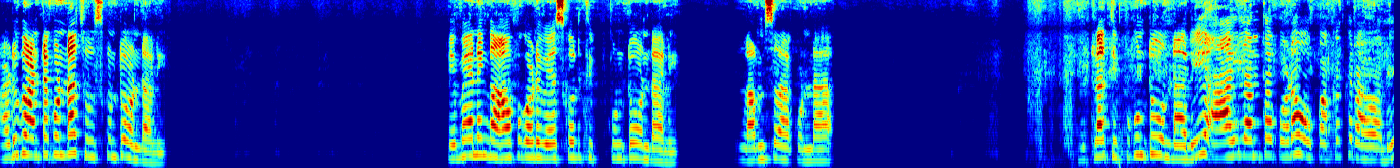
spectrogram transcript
అడుగు అంటకుండా చూసుకుంటూ ఉండాలి. రిమైనింగ్ హాఫ్ కూడా వేసుకొని తిప్పుకుంటూ ఉండాలి. లమ్స్ రాకుండా ఇట్లా తిప్పుకుంటూ ఉండాలి. ఆయిల్ అంతా కూడా ఒక పక్కకు రావాలి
